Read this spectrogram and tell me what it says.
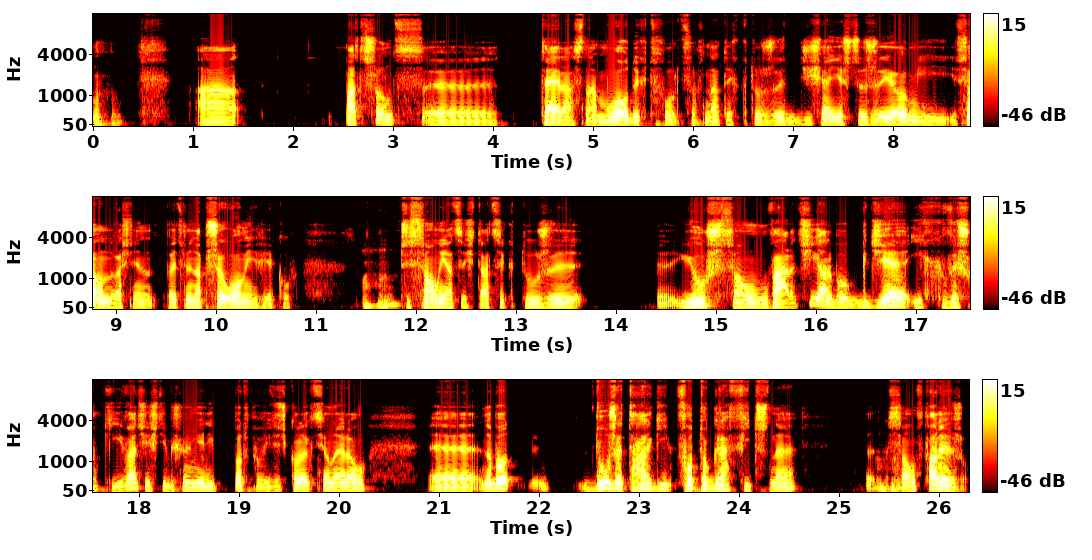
Mhm. A patrząc teraz na młodych twórców, na tych, którzy dzisiaj jeszcze żyją i są właśnie powiedzmy na przełomie wieków, mhm. czy są jacyś tacy, którzy już są warci, albo gdzie ich wyszukiwać, jeśli byśmy mieli podpowiedzieć kolekcjonerom. No bo duże targi fotograficzne mhm. są w Paryżu.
